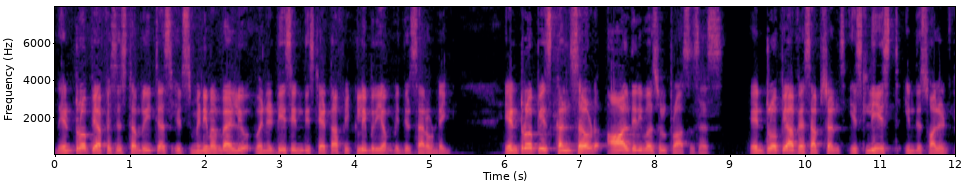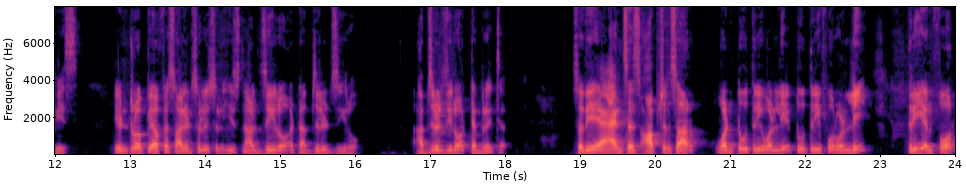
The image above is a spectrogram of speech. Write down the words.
The entropy of a system reaches its minimum value when it is in the state of equilibrium with its surrounding. Entropy is conserved all the reversible processes. Entropy of a substance is least in the solid phase. Entropy of a solid solution is not zero at absolute zero. Absolute zero temperature. So the answers, options are 1, 2, 3 only, 2, 3, 4 only, 3 and 4,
